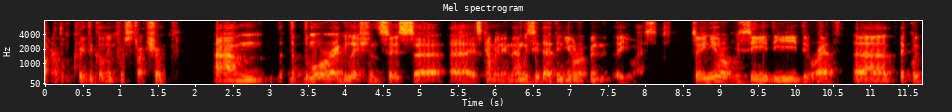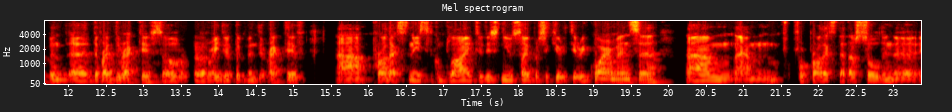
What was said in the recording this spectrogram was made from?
part of critical infrastructure. Um, the, the, more regulations is uh, uh, is coming in, and we see that in Europe and in the US. So in Europe, we see the the red uh, equipment, uh, the red directive, so radio equipment directive. Uh, products needs to comply to these new cybersecurity requirements uh, um, um, for products that are sold in the uh,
